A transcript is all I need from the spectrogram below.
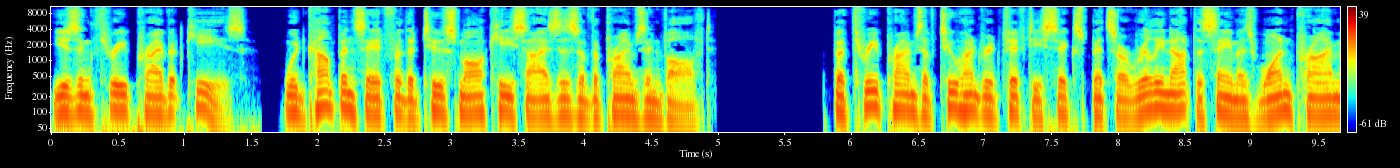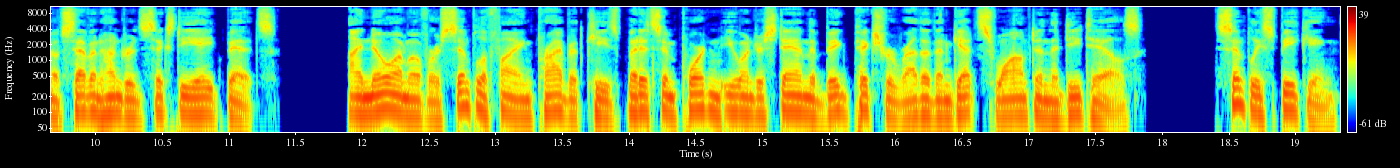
using three private keys, would compensate for the too small key sizes of the primes involved. But 3 primes of 256 bits are really not the same as 1 prime of 768 bits. I know I'm oversimplifying private keys but it's important you understand the big picture rather than get swamped in the details. Simply speaking,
